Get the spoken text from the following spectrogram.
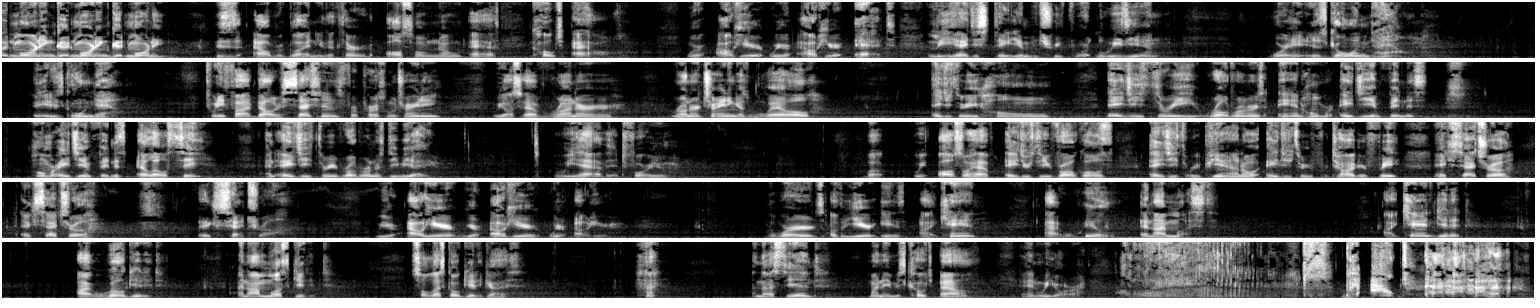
Good morning, good morning, good morning. This is Albert Gladney III, also known as Coach Al. We're out here, we are out here at Lee Hedges Stadium in Shreveport, Louisiana, where it is going down. It is going down. $25 sessions for personal training. We also have runner runner training as well. AG3 home AG3 Roadrunners and Homer AGM Fitness, Homer AGM Fitness LLC, and AG3 Roadrunners DBA. We have it for you. But we also have AG3 Vocals, AG3 Piano, AG3 Photography, etc., etc., etc. We are out here, we are out here, we're out here. The words of the year is I can. I will and I must. I can't get it. I will get it. And I must get it. So let's go get it, guys. and that's the end. My name is Coach Al, and we are out.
